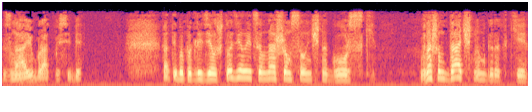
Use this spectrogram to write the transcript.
Знаю, брат, по себе. А ты бы поглядел, что делается в нашем Солнечногорске, в нашем дачном городке.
